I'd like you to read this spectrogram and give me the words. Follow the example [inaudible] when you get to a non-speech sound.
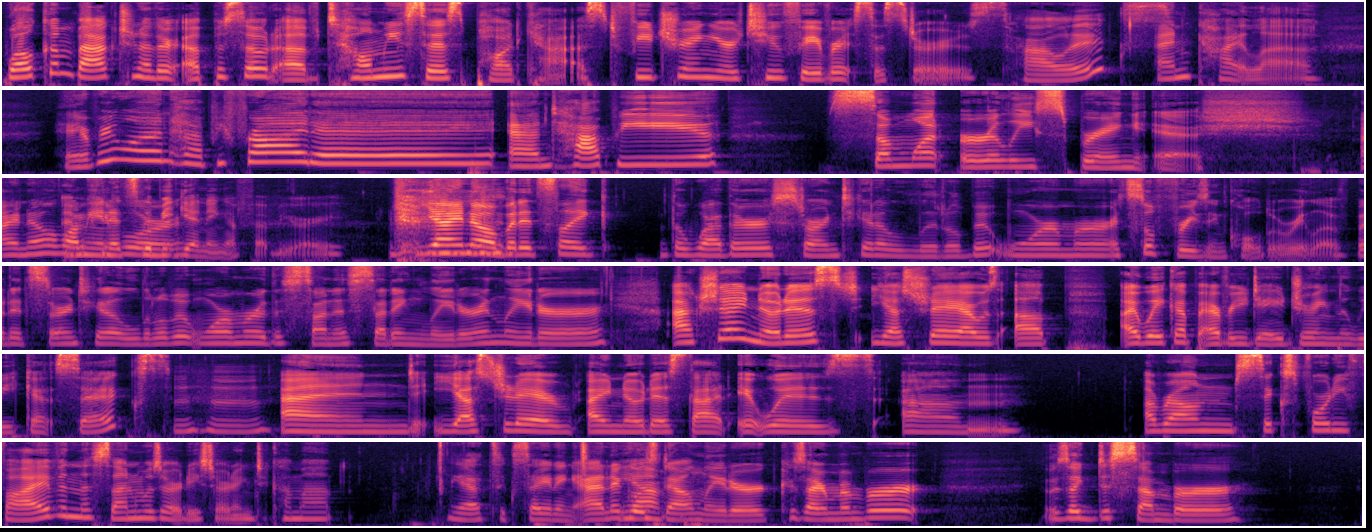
Welcome back to another episode of Tell Me Sis podcast featuring your two favorite sisters, Alex. and Kyla. Hey everyone, happy Friday and happy somewhat early spring ish. I know a lot I mean, it's the are- beginning of February. Yeah, I know, but [laughs] it's like the weather is starting to get a little bit warmer. It's still freezing cold where we live, but it's starting to get a little bit warmer. The sun is setting later and later. Actually, I noticed yesterday I was up. I wake up every day during the week at 6 Mm-hmm. and yesterday I, I noticed that it was um, around six forty-five, and the sun was already starting to come up. Yeah, it's exciting. And it Yeah. goes down later because I remember it was like December,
